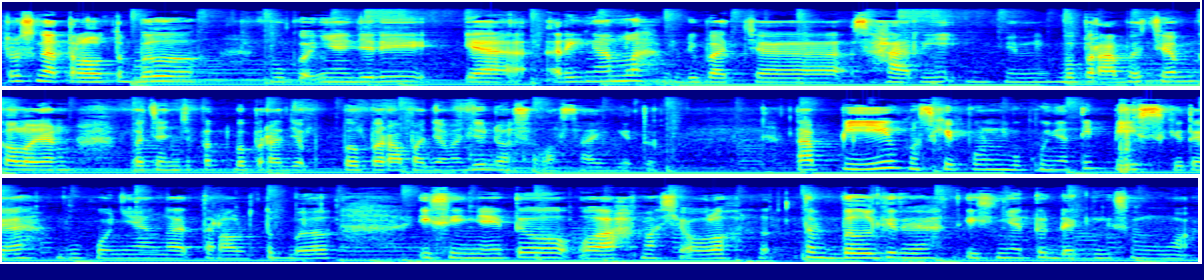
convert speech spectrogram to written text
Terus nggak terlalu tebel bukunya jadi ya ringan lah dibaca sehari. Mungkin beberapa jam. Kalau yang bacaan cepat beberapa jam, beberapa jam aja udah selesai gitu. Tapi meskipun bukunya tipis gitu ya bukunya nggak terlalu tebel isinya itu wah masya allah tebel gitu ya. Isinya tuh daging semua.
